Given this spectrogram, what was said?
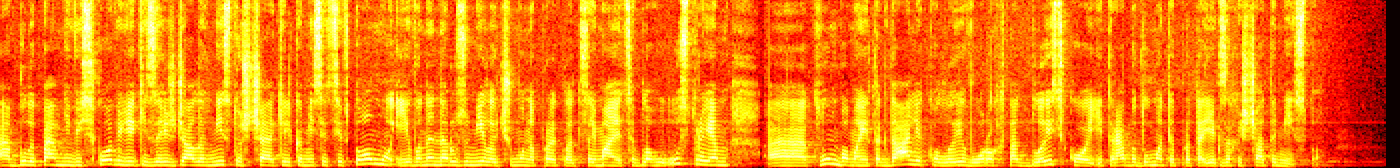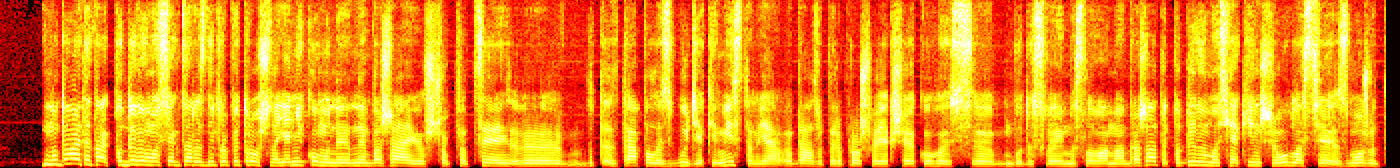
е, були певні військові, які заїжджали в місто ще кілька місяців тому, і вони не розуміли, чому, наприклад, займаються благоустроєм, е, клумбами і так далі, коли ворог так близько, і треба думати про те, як захищати місто. Ну, давайте так подивимося, як зараз Дніпропетровщина. Я нікому не, не бажаю, щоб це е, трапилось будь-яким містом. Я одразу перепрошую, якщо я когось е, буду своїми словами ображати. Подивимося, як інші області зможуть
